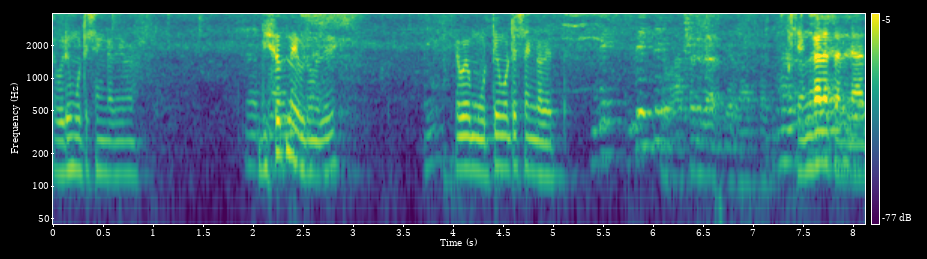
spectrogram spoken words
एवढी मोठी शेंगाला आहे बघा. दिसत नाही एवढं म्हणजे. एवढे मोठे मोठे शेंगाले आहेत. शेंगाला चालले आज.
